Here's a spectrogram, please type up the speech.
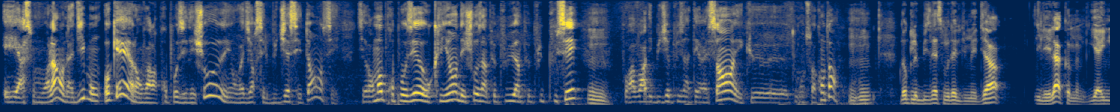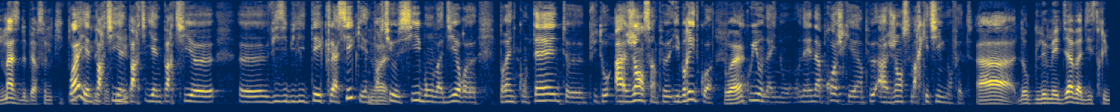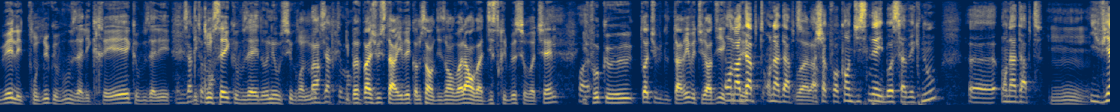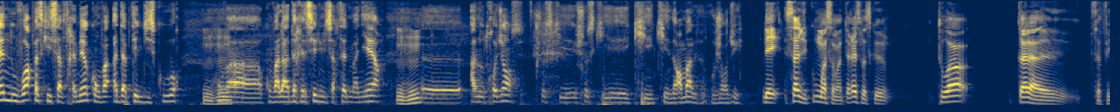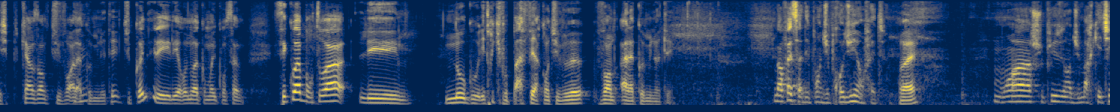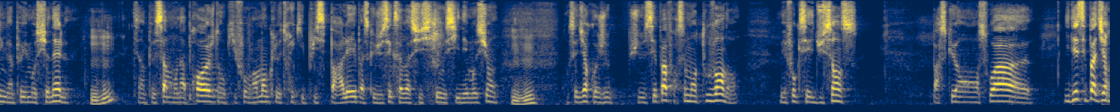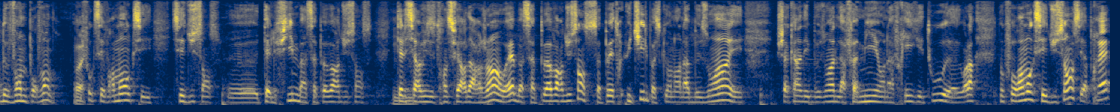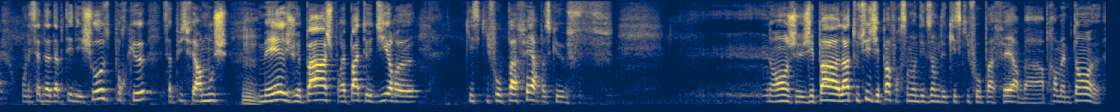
Et à ce moment-là, on a dit, bon, OK, alors on va leur proposer des choses et on va dire, c'est le budget, c'est c'est vraiment proposer aux clients des choses un peu plus, un peu plus poussées Mhm. pour avoir des budgets plus intéressants et que tout le monde soit content. Mhm. Donc, le business model du média, il est là quand même. Il y a une masse de personnes qui. Ouais, il y a une partie, il y a une partie, il y a une partie euh, euh, visibilité classique, il y a une Ouais. partie aussi, bon, on va dire euh, brand content, euh, plutôt agence un peu hybride quoi. Ouais. Donc oui, on a une, on a une approche qui est un peu agence marketing en fait. Ah, donc le média va distribuer les contenus que vous, allez créer, que vous allez, Exactement. les conseils que vous allez donner aussi aux grandes marques. Exactement. Ils peuvent pas juste arriver comme ça en disant voilà, on va distribuer sur votre chaîne. Ouais. Il faut que toi tu arrives et tu leur dis On adapte, on adapte. Voilà. À chaque fois, quand Disney bosse avec nous, euh, on adapte. Mhm. Ils viennent nous voir parce qu'ils savent très bien qu'on va adapter le discours, qu'on va, qu'on va l'adresser d'une certaine manière Mhm. euh, à notre audience. Chose qui est, chose qui est, qui est, qui est normale aujourd'hui. Mais ça, du coup, moi, ça m'intéresse parce que toi, t'as la, ça fait 15 ans que tu vends à la communauté. Tu connais les, les Renois, comment ils consomment. C'est quoi pour toi les no-go, les trucs qu'il faut pas faire quand tu veux vendre à la communauté? Mais en fait, ça dépend du produit, en fait. Ouais. Moi, je suis plus dans du marketing un peu émotionnel. Mhm. C'est un peu ça mon approche. Donc, il faut vraiment que le truc il puisse parler parce que je sais que ça va susciter aussi une émotion. Mhm. Donc, c'est-à-dire que je ne sais pas forcément tout vendre, mais il faut que ça ait du sens. Parce qu'en soi, euh, l'idée, c'est pas de dire de vendre pour vendre. Ouais. Il faut que c'est vraiment que c'est du sens. Euh, tel film, bah, ça peut avoir du sens. Tel Mhm. service de transfert d'argent, ouais, bah, ça peut avoir du sens. Ça peut être utile parce qu'on en a besoin et chacun a des besoins de la famille en Afrique et tout. euh, voilà. Donc, il faut vraiment que c'est du sens. Et après, on essaie d'adapter des choses pour que ça puisse faire mouche. Mhm. Mais je vais pas, je pourrais pas te dire euh, qu'est-ce qu'il faut pas faire parce que pff, non, je j'ai pas là tout de suite, j'ai pas forcément d'exemple de qu'est-ce qu'il faut pas faire. Bah après en même temps, euh,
